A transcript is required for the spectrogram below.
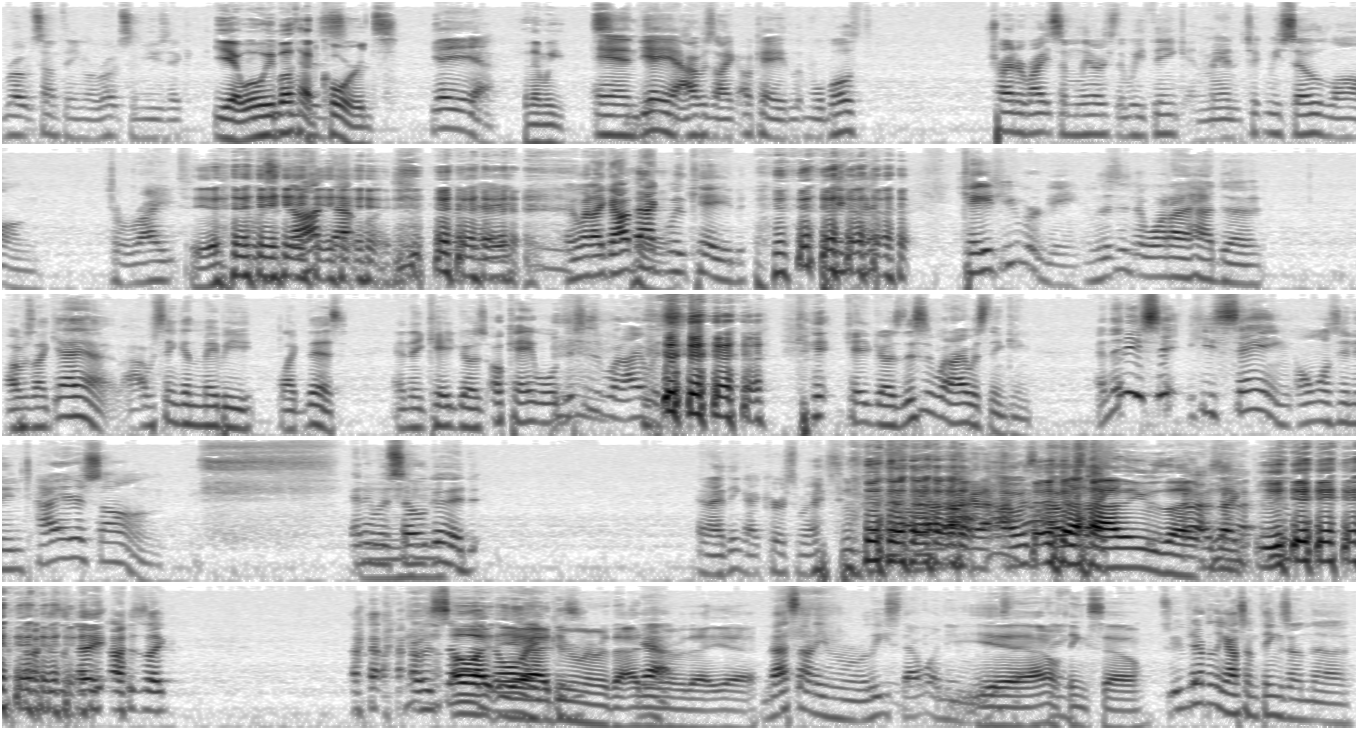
wrote something or wrote some music. Yeah, well we both had chords Yeah, yeah, yeah. and then we And yeah, yeah, I was like, okay, l- we'll both try to write some lyrics that we think. And man, it took me so long to write. Yeah. It was not that much. Okay. And when I got back with Cade, Cade humored me and listened to what I had to. I was like, yeah, yeah. I was thinking maybe like this. And then Cade goes, okay, well, this is what I was. Cade goes, this is what I was thinking. And then si- he sang almost an entire song, and it was so Mhm. good. And I think I cursed when I. I'm not gonna- I was. I was like. I think it was like. I was like- I was like. I was like. I was so oh, I, annoyed. yeah, I do remember that. I yeah. do remember that. Yeah. That's not even released. That wasn't even. Released, Yeah, I don't think so. So we've definitely got some things on the,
